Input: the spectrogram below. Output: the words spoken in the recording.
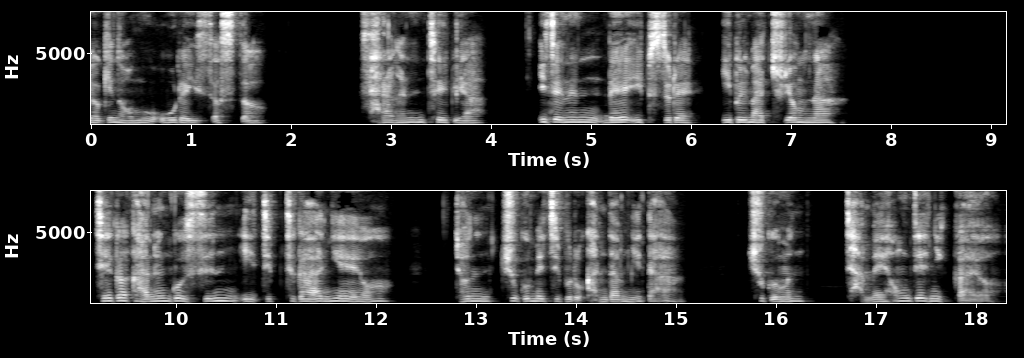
여기 너무 오래 있었어. 사랑하는 제비야. 이제는 내 입술에 입을 맞추려나. 제가 가는 곳은 이집트가 아니에요. 전 죽음의 집으로 간답니다. 죽음은 자매 형제니까요.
